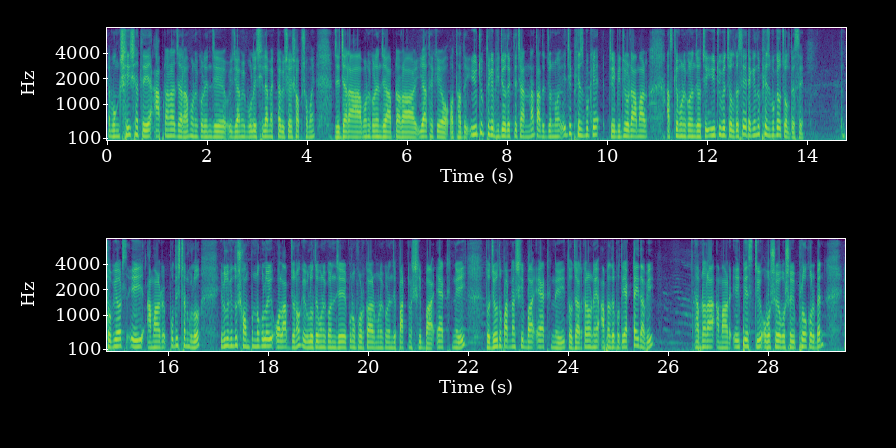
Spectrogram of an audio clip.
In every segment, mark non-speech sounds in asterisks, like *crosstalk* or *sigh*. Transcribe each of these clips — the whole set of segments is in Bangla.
এবং সেই সাথে আপনারা যারা মনে করেন যে ওই যে আমি বলেছিলাম একটা বিষয় সব সময় যে যারা মনে করেন যে আপনারা ইয়া থেকে অর্থাৎ ইউটিউব থেকে ভিডিও দেখতে চান না, তাদের জন্য এই যে ফেসবুকে যে ভিডিওটা আমার আজকে মনে করেন যে হচ্ছে ইউটিউবে চলতেছে, এটা কিন্তু ফেসবুকেও চলতেছে। তো ভিওয়ার্স এই আমার প্রতিষ্ঠানগুলো, এগুলো কিন্তু সম্পূর্ণগুলোই অলাভজনক। এগুলোতে মনে করেন যে কোনো প্রকার মনে করেন যে পার্টনারশিপ বা অ্যাড নেই। তো যেহেতু পার্টনারশিপ বা অ্যাড নেই, তো যার কারণে আপনাদের প্রতি একটাই দাবি আপনারা আমার এই পেজটি অবশ্যই অবশ্যই ফলো করবেন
